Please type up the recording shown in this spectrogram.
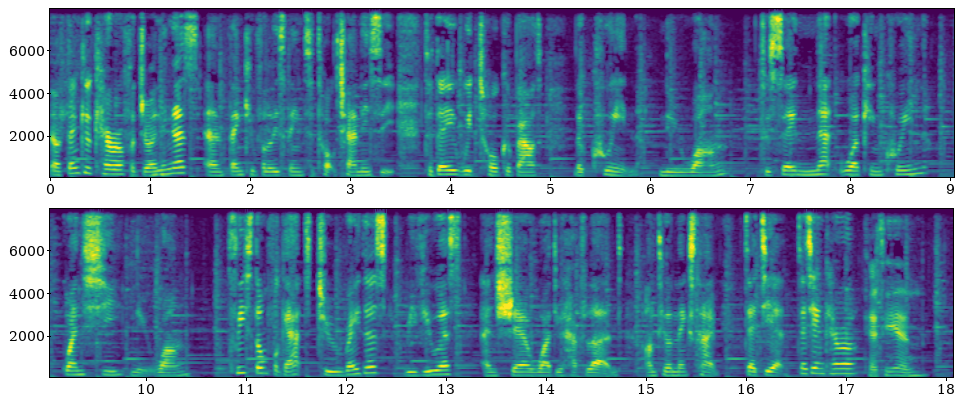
Now, thank you, Carole, for joining us, and thank you for listening to Talk Chinese. Today, we talk about the Queen, 女王, to say networking queen, 关系女王. Please don't forget to rate us, review us, and share what you have learned. Until next time, 再见，再见，Carole，再见。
